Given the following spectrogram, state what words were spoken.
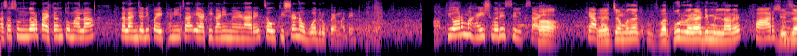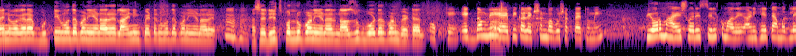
असा सुंदर पॅटर्न तुम्हाला कलांजली पैठणीचा या ठिकाणी मिळणार आहे चौतीसशे नव्वद रुपयामध्ये. Pure Maheshwari silk sari. क्या बात. याच्यामध्ये भरपूर व्हेरायटी मिळणार आहे. फार सुंदर. डिझाईन वगैरे बुट्टी मध्ये पण येणार आहे लाइनिंग पॅटर्नमध्ये पण येणार आहे. हम्म, हम्म. असे रिच पल्लू पण येणार आहे नाजूक बॉर्डर पण भेटेल. ओके एकदम व्ही आय पी कलेक्शन बघू शकताय तुम्ही. प्युअर माहेश्वरी सिल्कमध्ये आणि हे त्यामधले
